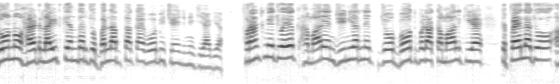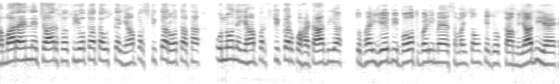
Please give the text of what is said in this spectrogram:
दोनों हेडलाइट के अंदर जो बल्ब तक है, वो भी चेंज नहीं किया गया। फ्रंट में जो एक हमारे इंजीनियर ने जो बहुत बड़ा कमाल किया है कि पहला जो हमारा एन ए चार सौ सी होता था, उसका यहाँ पर स्टिकर होता था, उन्होंने यहाँ पर स्टिकर को हटा दिया। तो भाई ये भी बहुत बड़ी मैं समझता हूँ कि जो कामयाबी है,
